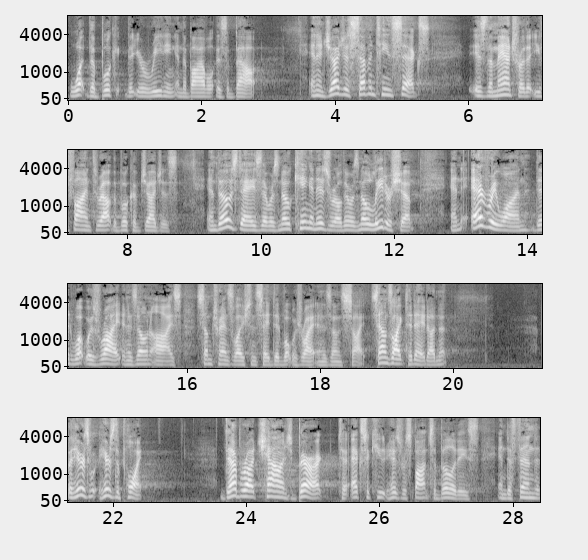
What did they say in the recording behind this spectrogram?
what the book that you're reading in the Bible is about. And in Judges 17:6 is the mantra that you find throughout the book of Judges. In those days there was no king in Israel, there was no leadership, and everyone did what was right in his own eyes. Some translations say did what was right in his own sight. Sounds like today, doesn't it? But here's, here's the point Deborah challenged Barak to execute his responsibilities and defend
